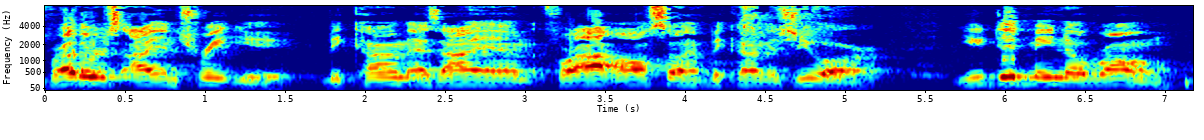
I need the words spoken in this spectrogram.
Brothers, I entreat you, become as I am, for I also have become as you are. You did me no wrong.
